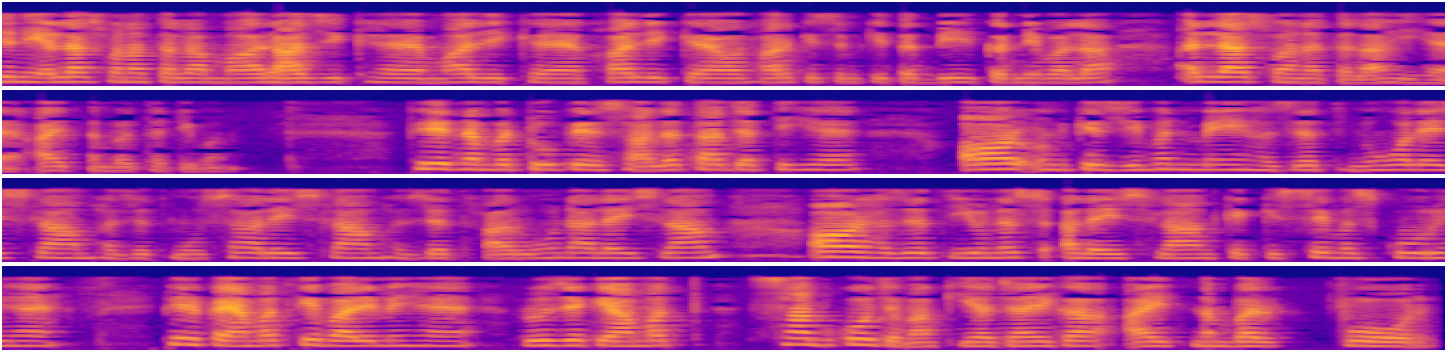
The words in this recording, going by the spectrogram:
यानी अल्लाह सुबहाना तला राजिक है, मालिक है, खालिक है और हर किस्म की तदबीर करने वाला अल्लाह सुबहाना तला ही है। आयत नंबर थर्टी वन। फिर नंबर टू पे रसालत आ जाती है। और उनके जिमन में हज़रत नू इस्लाम हज़रत मूसा इस्लाम हज़रत हारून इस्लाम और हज़रत यूनस इस्लाम के किस्से मजकूर हैं। फिर कयामत के बारे में है। रोज़े क्यामत सबको जमा किया जाएगा, आयत नंबर फोर।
